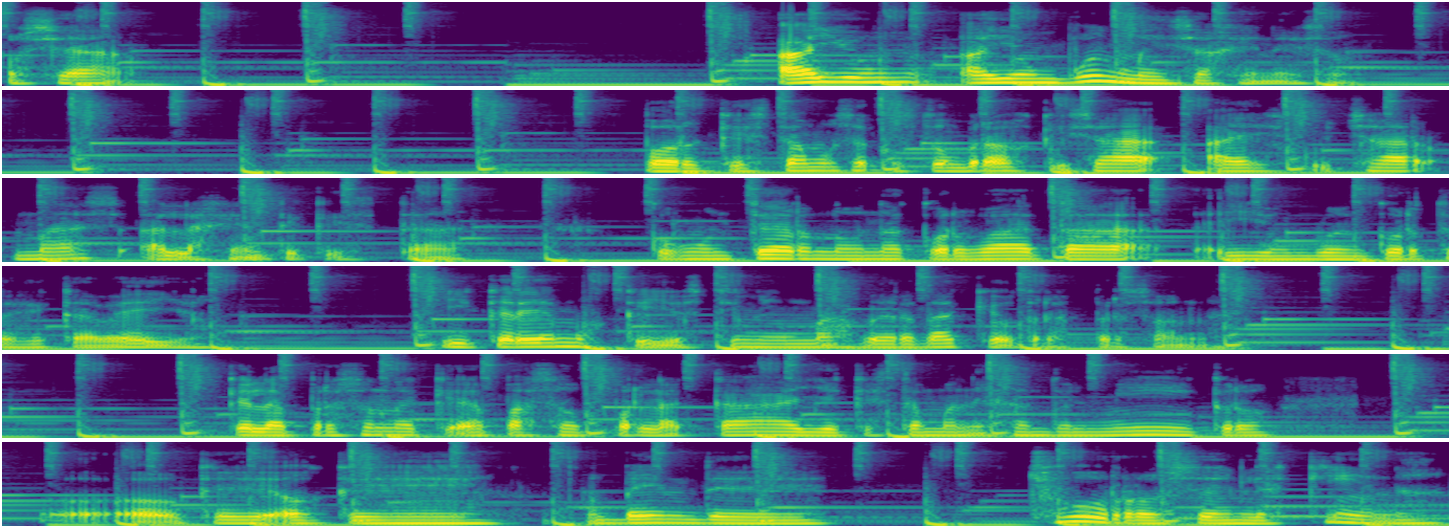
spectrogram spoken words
o sea, hay un, hay un buen mensaje en eso. Porque estamos acostumbrados quizá a escuchar más a la gente que está con un terno, una corbata y un buen corte de cabello. Y creemos que ellos tienen más verdad que otras personas. Que la persona que ha pasado por la calle, que está manejando el micro, o que, o que vende churros en la esquina.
